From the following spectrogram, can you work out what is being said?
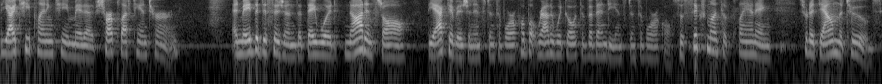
the IT planning team made a sharp left hand turn and made the decision that they would not install the Activision instance of Oracle, but rather would go with the Vivendi instance of Oracle. So six months of planning sort of down the tubes.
